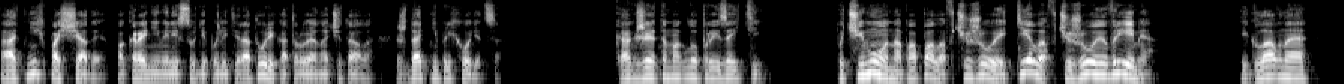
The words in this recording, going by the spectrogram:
А от них пощады, по крайней мере, судя по литературе, которую она читала, ждать не приходится. Как же это могло произойти? Почему она попала в чужое тело в чужое время? И главное,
